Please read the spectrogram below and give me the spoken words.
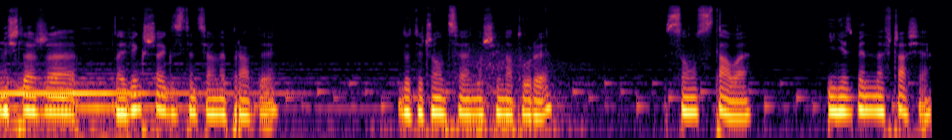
Myślę, że największe egzystencjalne prawdy dotyczące naszej natury są stałe i niezmienne w czasie.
